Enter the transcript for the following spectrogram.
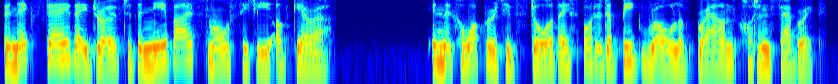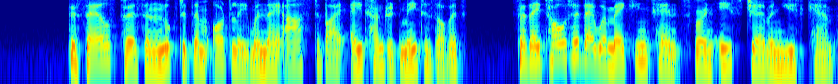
The next day, they drove to the nearby small city of Gera. In the cooperative store, they spotted a big roll of brown cotton fabric. The salesperson looked at them oddly when they asked to buy 800 metres of it so they told her they were making tents for an East German youth camp.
